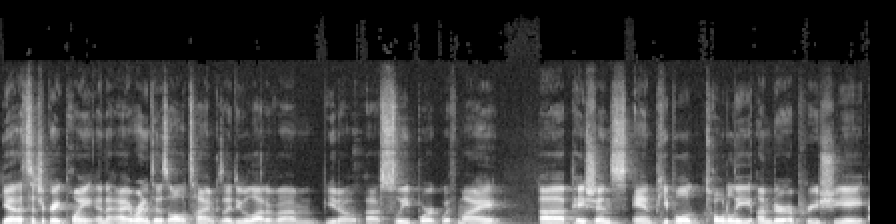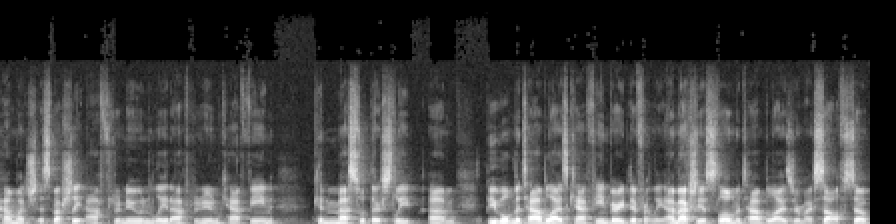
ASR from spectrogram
Yeah, that's such a great point, and I run into this all the time because I do a lot of um, you know uh, sleep work with my uh, patients, and people totally underappreciate how much, especially afternoon, late afternoon caffeine can mess with their sleep. Um, people metabolize caffeine very differently. I'm actually a slow metabolizer myself. So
